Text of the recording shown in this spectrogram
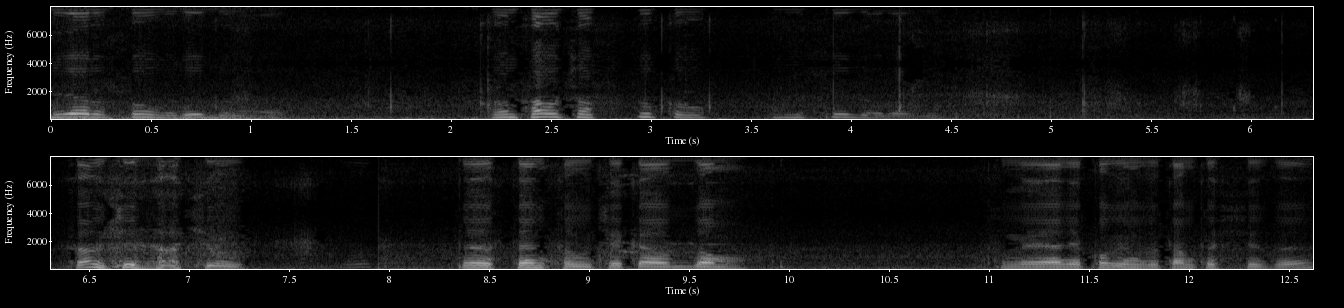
Pierwszą rybę. On cały czas stukał. Nie siedział dobrze. Sam się zaciął. To jest ten, co ucieka od domu. W sumie ja nie powiem, że tam też siedzę,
